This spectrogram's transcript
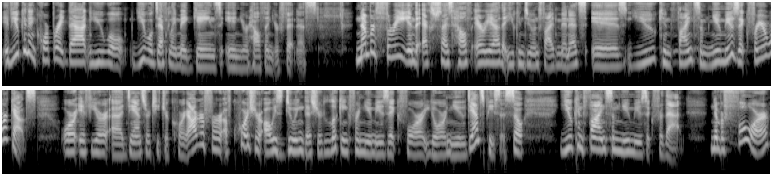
if you can incorporate that, you will you will definitely make gains in your health and your fitness. Number three in the exercise health area that you can do in five minutes is you can find some new music for your workouts or if you're a dancer, teacher, choreographer, of course, you're always doing this. You're looking for new music for your new dance pieces. So you can find some new music for that. Number four,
